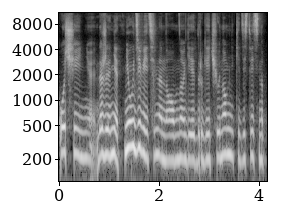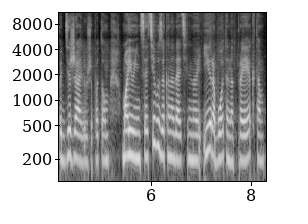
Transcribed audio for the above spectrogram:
очень, даже нет, неудивительно, но многие другие чиновники действительно поддержали уже потом мою инициативу законодательную, и работа над проектом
